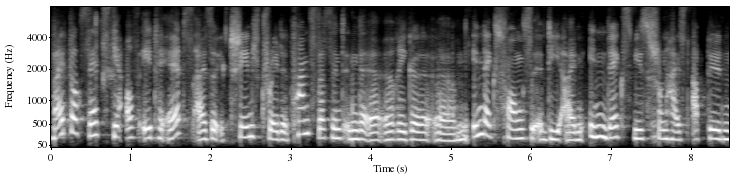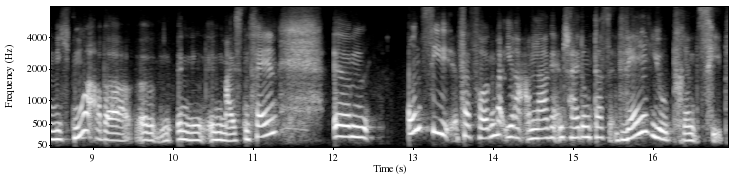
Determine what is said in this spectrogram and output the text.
Whitebox setzt ja auf ETFs, also Exchange Traded Funds. Das sind in der Regel ähm, Indexfonds, die einen Index, wie es schon heißt, abbilden. Nicht nur, aber ähm, in, in den meisten Fällen. Ähm, und Sie verfolgen bei Ihrer Anlageentscheidung das Value-Prinzip.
